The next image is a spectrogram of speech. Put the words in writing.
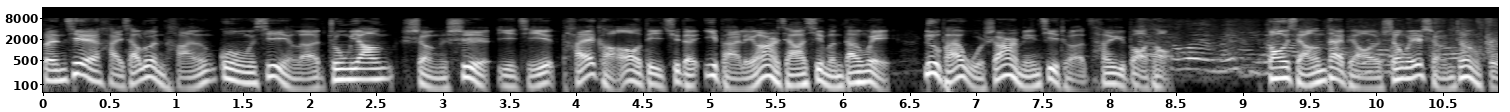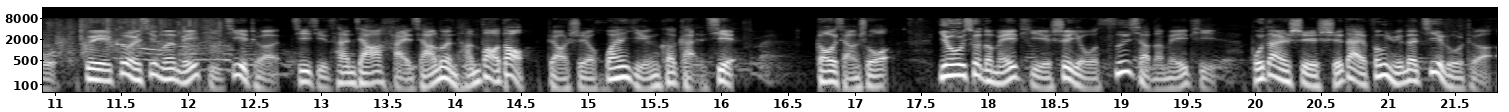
本届海峡论坛共吸引了中央、省市以及台港澳地区的一百零二家新闻单位、六百五十二名记者参与报道。高翔代表省委省政府对各新闻媒体记者积极参加海峡论坛报道表示欢迎和感谢。高翔说：“优秀的媒体是有思想的媒体，不但是时代风云的记录者，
